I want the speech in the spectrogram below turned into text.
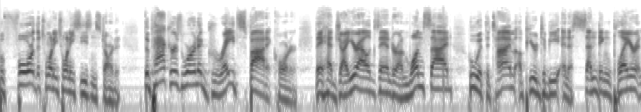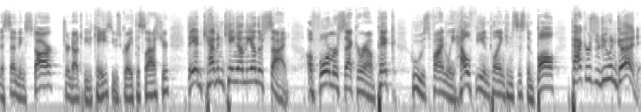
before the 2020 season started. The Packers were in a great spot at corner. They had Jaire Alexander on one side, who at the time appeared to be an ascending player, an ascending star. Turned out to be the case. He was great this last year. They had Kevin King on the other side, a former second round pick who was finally healthy and playing consistent ball. Packers are doing good.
